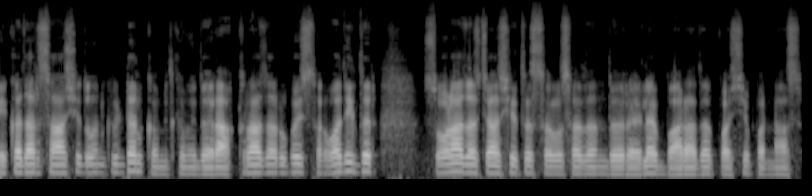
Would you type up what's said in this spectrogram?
एक हजार सहाशे दोन क्विंटल कमीत कमी दर अकरा हजार रुपये सर्वाधिक दर सोळा हजार चारशे तर सर्वसाधारण दर राहिलाय बारा हजार पाचशे पन्नास.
